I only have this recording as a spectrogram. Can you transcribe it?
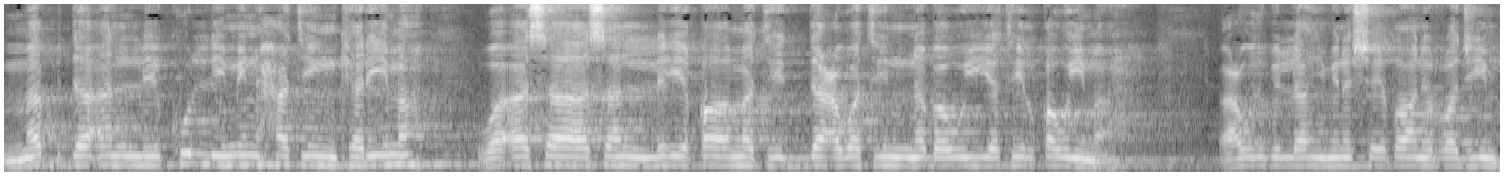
مبدأ لكل منحة كريمة واساسا لإقامة الدعوة النبوية القويمة. أعوذ بالله من الشيطان الرجيم.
